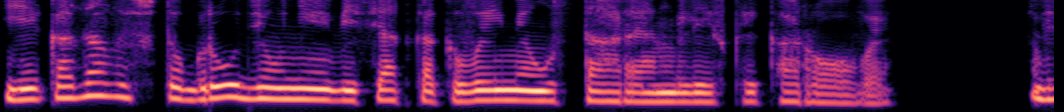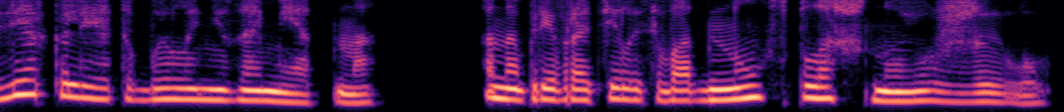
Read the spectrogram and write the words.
ей казалось, что груди у нее висят, как вымя у старой английской коровы. В зеркале это было незаметно. Она превратилась в одну сплошную жилу.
